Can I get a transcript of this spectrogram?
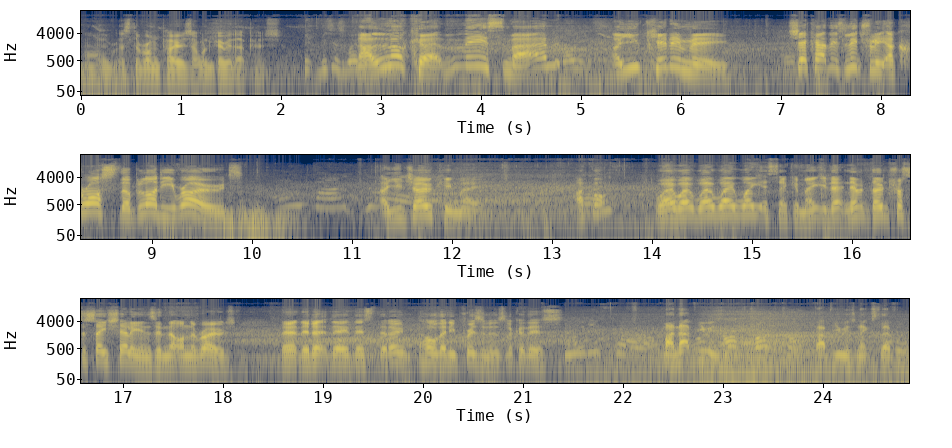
No, that's the wrong pose. I wouldn't go with that pose. This is where. Now look at this, man. Are you kidding me? Check out this, literally across the bloody road. Oh Are you joking, mate? I can't. Wait, wait, wait, wait, wait a second, mate. You don't never don't trust the Seychellians in the on the road. They, they don't they, they, they don't hold any prisoners. Look at this, man. That view is that view is next level,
